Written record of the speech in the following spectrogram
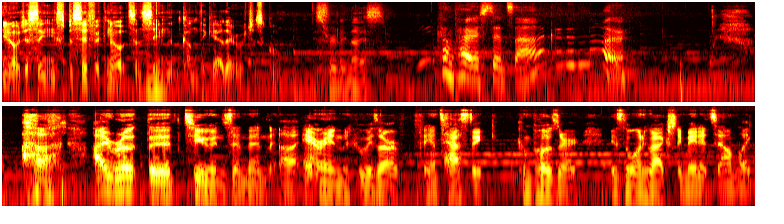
you know just singing specific notes and seeing them come together, which is cool. It's really nice. You composed it, Zach. I didn't know. Uh, I wrote the tunes, and then uh, Aaron, who is our fantastic composer, is the one who actually made it sound like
